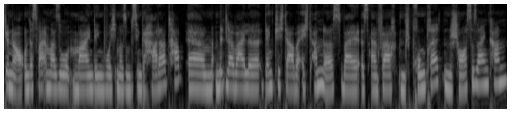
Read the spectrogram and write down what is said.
Genau, und das war immer so mein Ding, wo ich immer so ein bisschen gehadert habe. Ähm, mittlerweile denke ich da aber echt anders, weil es einfach ein Sprungbrett, eine Chance sein kann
